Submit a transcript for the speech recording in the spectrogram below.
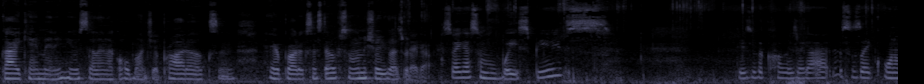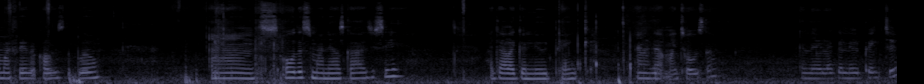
guy came in and he was selling like a whole bunch of products and hair products and stuff. So let me show you guys what I got. So I got some waist beads. These are the colors I got. This is like one of my favorite colors the blue and oh this is my nails guys you see? I got like a nude pink and I got my toes done. And they're like a nude pink too.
